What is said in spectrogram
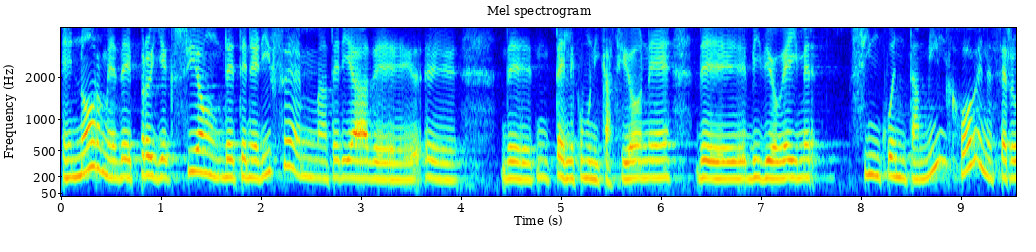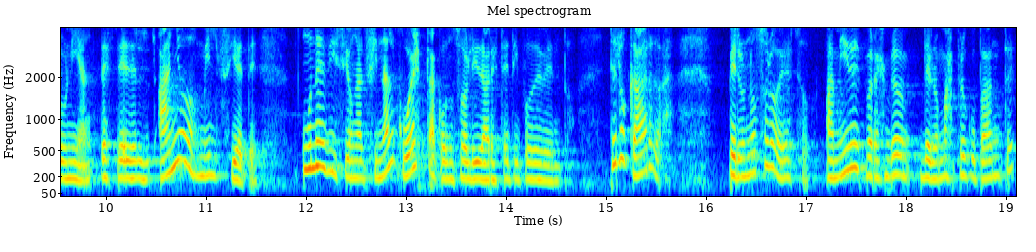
enorme de proyección de Tenerife en materia de, eh, telecomunicaciones, de videogamer. 50.000 jóvenes se reunían desde el año 2007. Una edición al final cuesta consolidar este tipo de eventos. Te lo cargas Pero no solo eso, a mí, por ejemplo, de lo más preocupante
